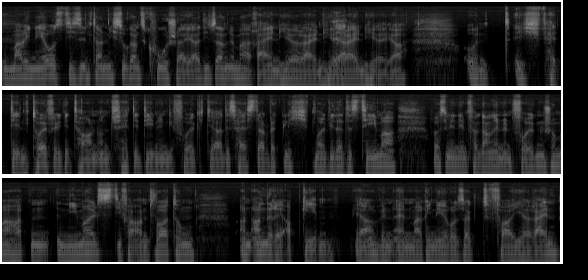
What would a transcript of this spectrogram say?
Marineros, die sind da nicht so ganz koscher, ja. Die sagen immer rein hier, rein hier, Ja. rein hier, ja. Und ich hätte den Teufel getan und hätte denen gefolgt. Ja, das heißt da wirklich mal wieder das Thema, was wir in den vergangenen Folgen schon mal hatten, niemals die Verantwortung an andere abgeben. Ja, wenn ein Marinero sagt, fahr hier rein,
